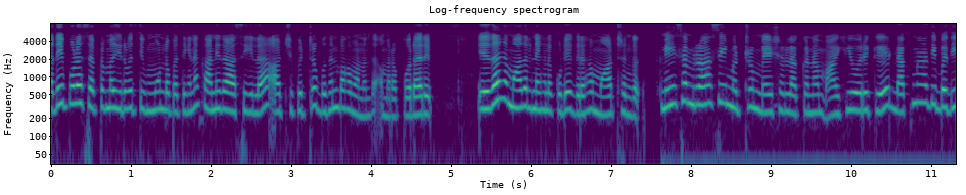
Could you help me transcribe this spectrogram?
அதே போல் செப்டம்பர் இருபத்தி மூணில் பார்த்தீங்கன்னா கன்னிராசியில் ஆட்சி பெற்று புதன் பகவான் வந்து அமர போகிறாரு இதுதான் இந்த மாதம் நிகழக்கூடிய கிரக மாற்றங்கள். மேசம் ராசி மற்றும் மேஷ லக்கணம் ஆகியோருக்கு லக்னாதிபதி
